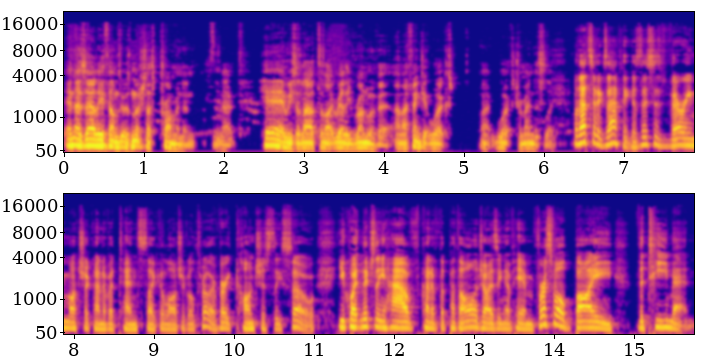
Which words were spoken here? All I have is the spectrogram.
In those earlier films, it was much less prominent. You know, here he's allowed to like really run with it, and I think it works it works tremendously. Well, that's it exactly, because this is very much a kind of a tense psychological thriller, very consciously so. You quite literally have kind of the pathologizing of him, first of all, by the T men.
